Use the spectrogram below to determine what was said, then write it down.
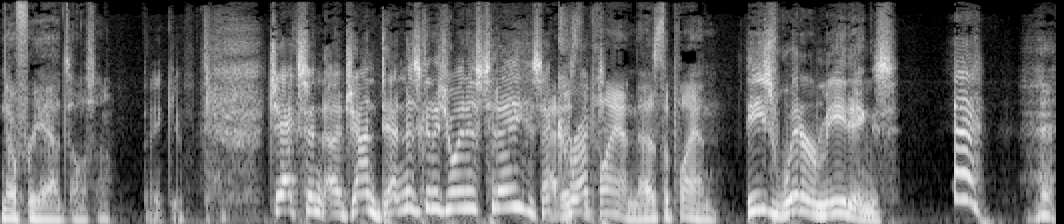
No free ads. Also. Thank you. Jackson, uh, John Denton is going to join us today. Is that, That correct? That's the plan. That is the plan. These winter meetings. Eh.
